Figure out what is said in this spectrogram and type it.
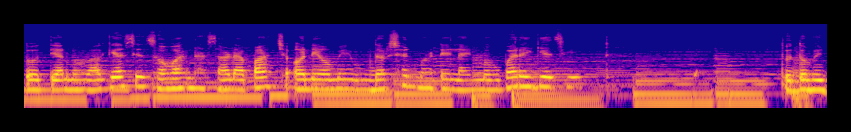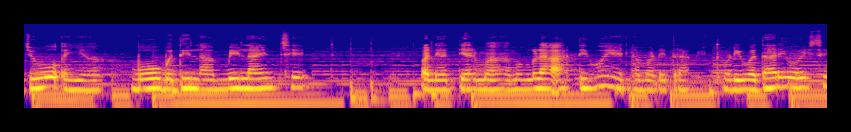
તો અત્યારમાં વાગ્યા છે સવારના સાડા પાંચ અને અમે દર્શન માટે લાઈનમાં ઊભા રહી ગયા છીએ. તો તમે જુઓ, અહીંયા બહુ બધી લાંબી લાઈન છે. અને અત્યારમાં મંગળા આરતી હોય એટલા માટે ટ્રાફિક થોડી વધારે હોય છે.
